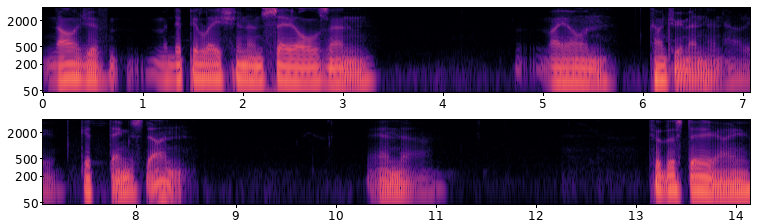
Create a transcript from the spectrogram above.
knowledge of manipulation and sales, and my own countrymen and how to get things done. And uh, to this day, I,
